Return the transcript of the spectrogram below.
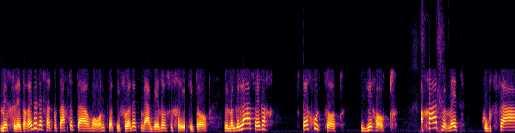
בהחלט. הרגע הזה שאת פותחת את הארון, כי את נפרדת מהגבר שחיית איתו, ומגלה שיש לך שתי חולצות זהות. אחת באמת קובצה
